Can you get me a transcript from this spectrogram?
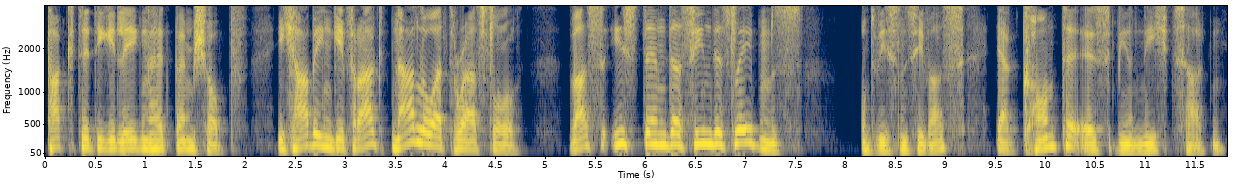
packte die Gelegenheit beim Schopf. Ich habe ihn gefragt, na Lord Russell, was ist denn der Sinn des Lebens? Und wissen Sie was? Er konnte es mir nicht sagen.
